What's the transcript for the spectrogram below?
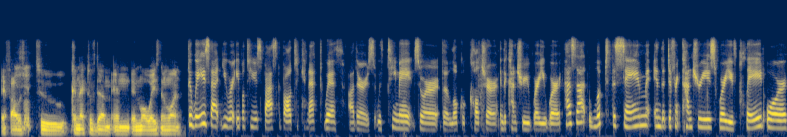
if I was mm-hmm. to connect with them in, in more ways than one. The ways that you were able to use basketball to connect with others, with teammates or the local culture in the country where you were, has that looked the same in the different countries where you've played or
